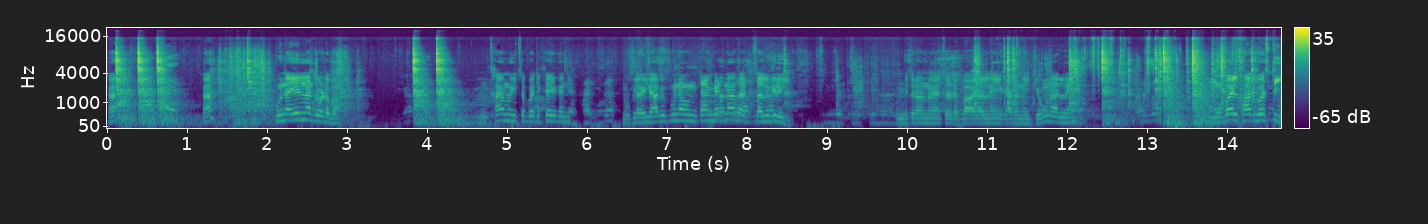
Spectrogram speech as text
हा? हा? पुन्हा येईल ना थोडं बा. काय मग चपाती खाय एखादी भूक लागली. आम्ही पुन्हा मग टाइम भेटणार आता. चालू केली. मित्रांनो याचा डबा आला नाही कारण जेवून आलं नाही. मोबाईल फास्ट बसती.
